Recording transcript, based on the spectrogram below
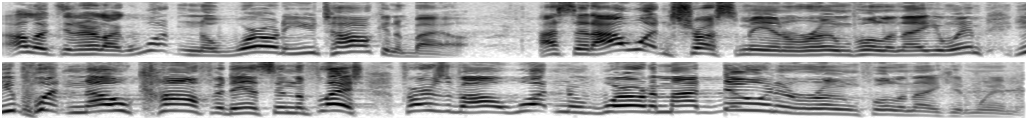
I looked at her like, What in the world are you talking about? I said, I wouldn't trust me in a room full of naked women. You put no confidence in the flesh. First of all, what in the world am I doing in a room full of naked women?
